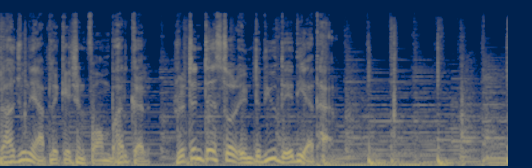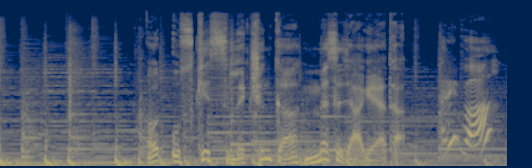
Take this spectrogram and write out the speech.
राजू ने एप्लीकेशन फॉर्म भरकर रिटर्न टेस्ट और इंटरव्यू दे दिया था। और उसके सिलेक्शन का मैसेज आ गया था। अरे वाह!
